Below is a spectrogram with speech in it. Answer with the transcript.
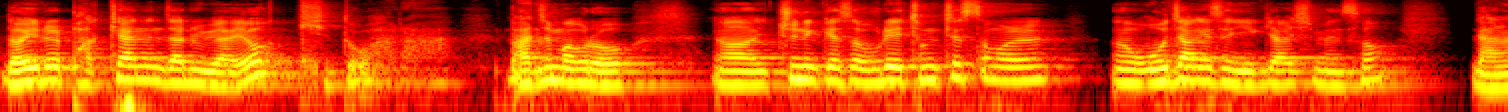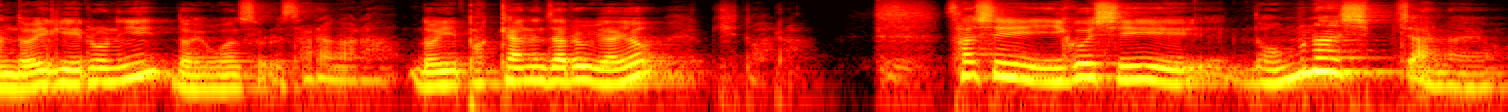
너희를 박해하는 자를 위하여 기도하라. 마지막으로 어, 주님께서 우리의 정체성을 5장에서 어, 얘기하시면서 나는 너에게 이르노니 너희 원수를 사랑하라. 너희 박해하는 자를 위하여 기도하라. 사실 이것이 너무나 쉽지 않아요.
